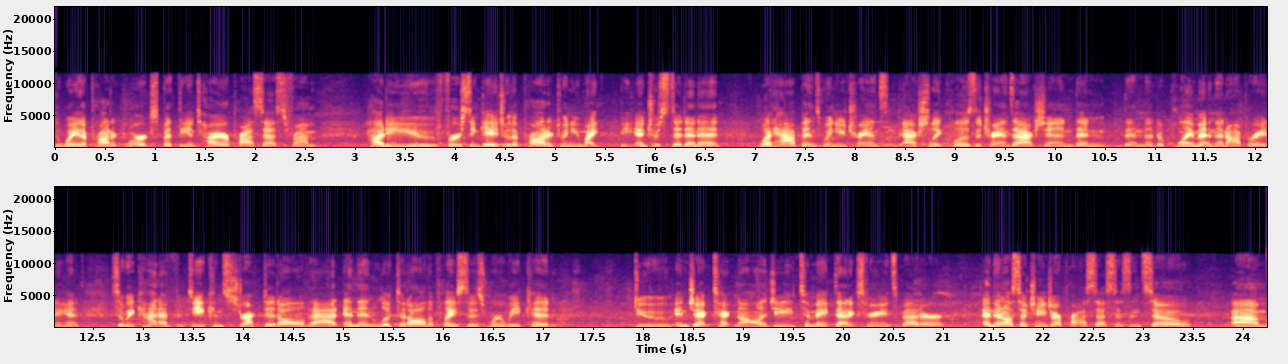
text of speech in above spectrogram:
the way the product works, but the entire process from how do you first engage with a product when you might be interested in it, what happens when you trans actually close the transaction, then, then the deployment, and then operating it. So we kind of deconstructed all of that and then looked at all the places where we could do inject technology to make that experience better, and then also change our processes. And so um,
